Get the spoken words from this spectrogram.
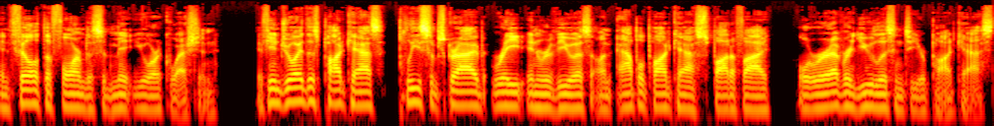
and fill out the form to submit your question. If you enjoyed this podcast, please subscribe, rate, and review us on Apple Podcasts, Spotify, or wherever you listen to your podcast.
